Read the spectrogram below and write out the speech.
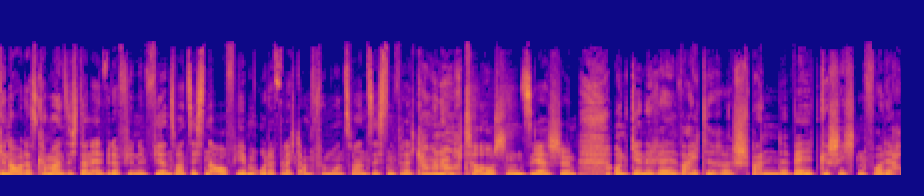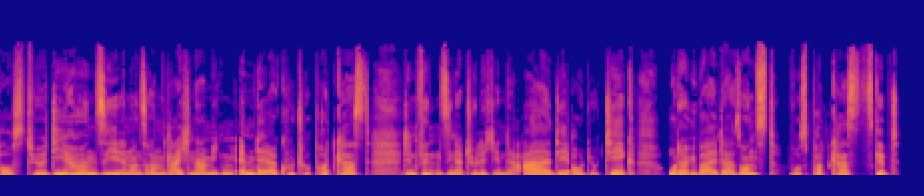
Genau, das kann man sich dann entweder für den 24. aufheben oder vielleicht am 25. Vielleicht kann man auch tauschen. Sehr schön. Und generell weitere spannende Weltgeschichten vor der Haustür, die hören Sie in unserem gleichnamigen MDR Kultur Podcast. Den finden Sie natürlich in der ARD Audiothek oder überall da sonst, wo es Podcasts Podcasts gibt.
